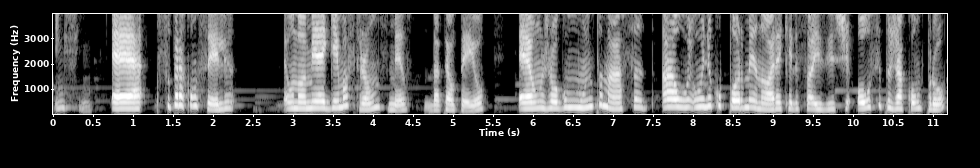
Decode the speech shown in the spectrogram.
Enfim. É super aconselho. O nome é Game of Thrones mesmo, da Telltale. É um jogo muito massa. Ah, o único pormenor é que ele só existe ou se tu já comprou.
